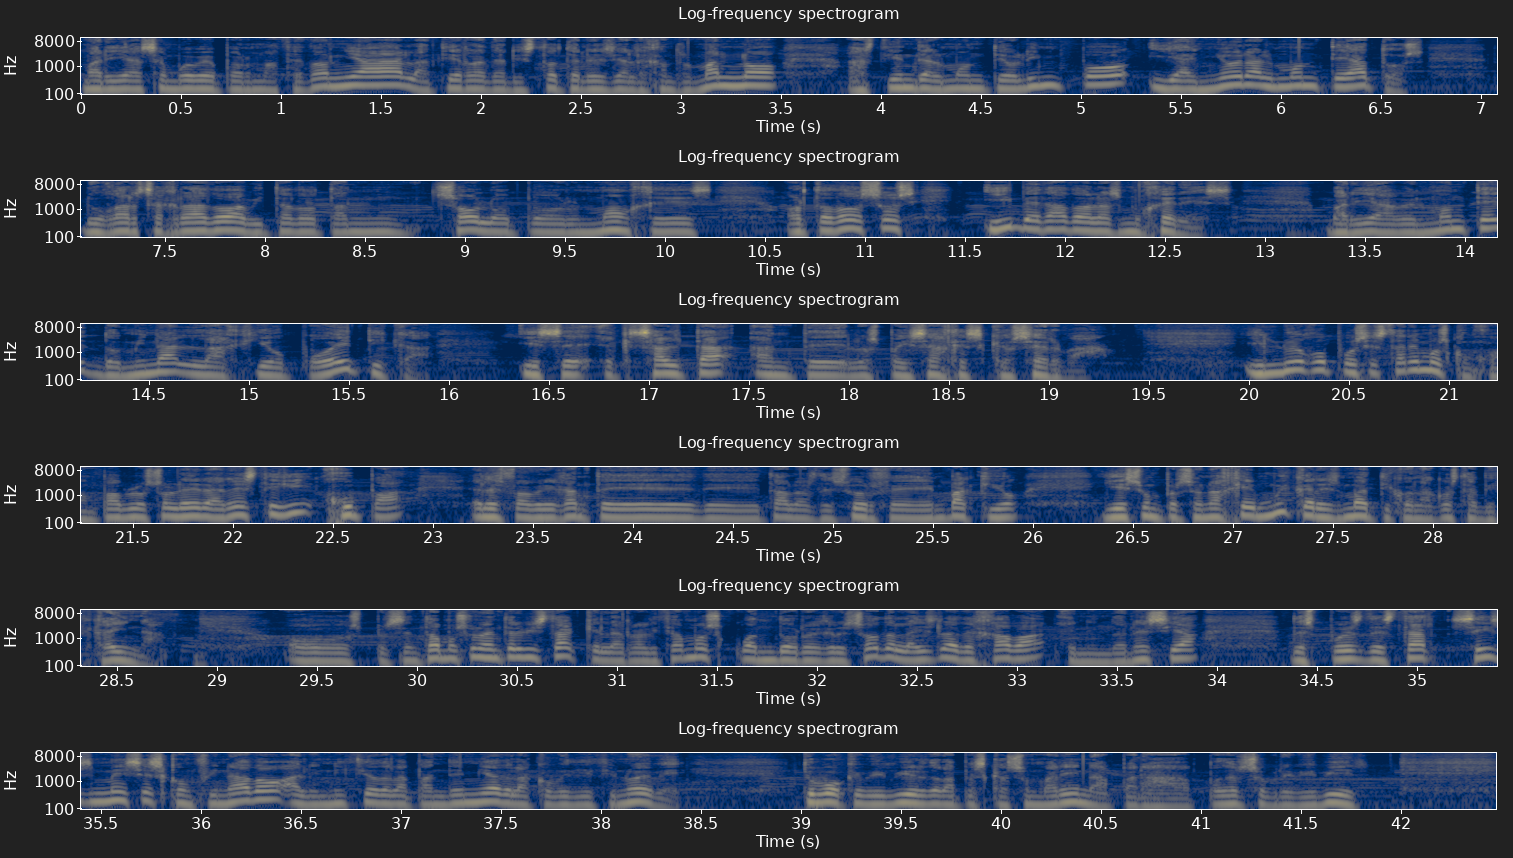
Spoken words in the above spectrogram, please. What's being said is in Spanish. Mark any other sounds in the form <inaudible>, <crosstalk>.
María se mueve por Macedonia, la tierra de Aristóteles y Alejandro Magno, asciende al monte Olimpo y añora el monte Athos, lugar sagrado habitado tan solo por monjes ortodoxos y vedado a las mujeres. María Belmonte domina la geopoética y se exalta ante los paisajes que observa. Y luego pues estaremos con Juan Pablo Soler Arestegui, Jupa, él es fabricante de tablas de surf en Baquio y es un personaje muy carismático en la costa vizcaína. Os presentamos una entrevista que la realizamos cuando regresó de la isla de Java, en Indonesia, después de estar seis meses confinado al inicio de la pandemia de la COVID-19. Tuvo que vivir de la pesca submarina para poder sobrevivir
